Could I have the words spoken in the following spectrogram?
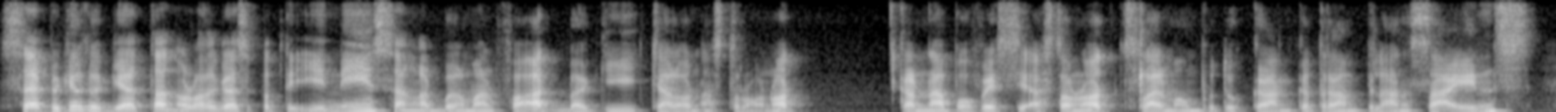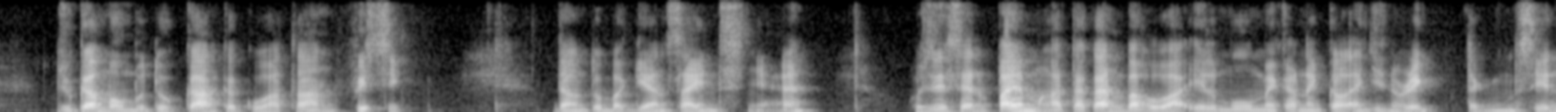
Saya pikir kegiatan olahraga seperti ini sangat bermanfaat bagi calon astronot, karena profesi astronot selain membutuhkan keterampilan sains, juga membutuhkan kekuatan fisik. Dan untuk bagian sainsnya, Hoshi Senpai mengatakan bahwa ilmu mechanical engineering, teknik mesin,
